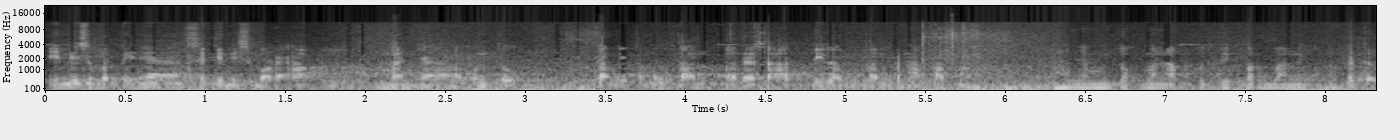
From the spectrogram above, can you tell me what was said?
Ini sepertinya sejenis korek api, hanya untuk kami temukan pada saat dilakukan penangkapan hanya untuk menakuti korban itu. Betul.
